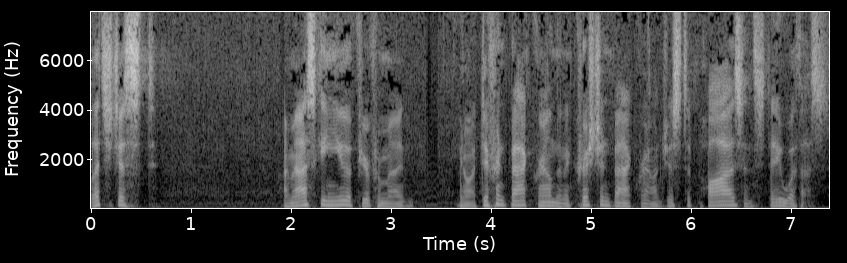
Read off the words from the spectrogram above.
let's just I'm asking you if you're from a you know a different background than a Christian background, just to pause and stay with us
